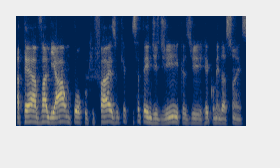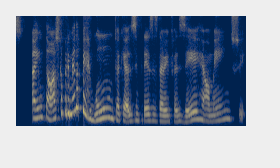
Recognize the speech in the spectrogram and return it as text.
até avaliar um pouco o que faz, o que você tem de dicas, de recomendações? Ah, então, acho que a primeira pergunta que as empresas devem fazer realmente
